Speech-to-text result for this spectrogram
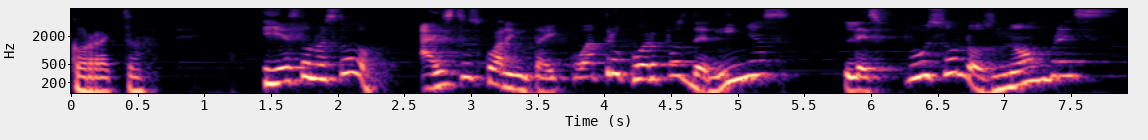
Correcto. Y esto no es todo. A estos 44 cuerpos de niñas les puso los nombres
